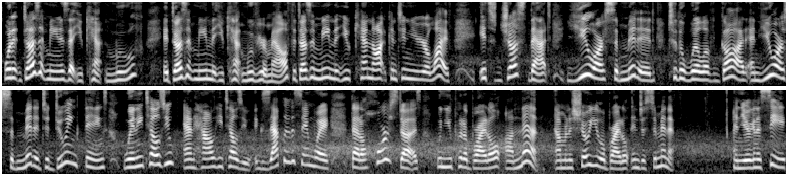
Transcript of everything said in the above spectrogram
What it doesn't mean is that you can't move. It doesn't mean that you can't move your mouth. It doesn't mean that you cannot continue your life. It's just that you are submitted to the will of God and you are submitted to doing things when he tells you and how he tells you. Exactly the same way that a horse does when you put a bridle on them. I'm going to show you a bridle in just a minute. And you're going to see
